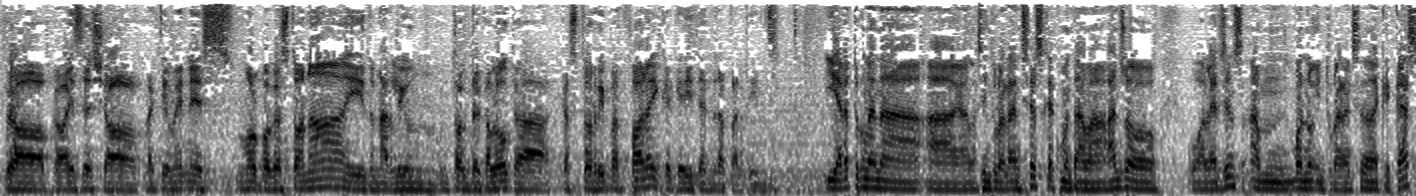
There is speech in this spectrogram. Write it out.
Però, però és això, pràcticament és molt poca estona i donar-li un, un toc de calor que, que es torri per fora i que quedi tendre per dins. I ara tornant a, a les intoleràncies que comentàvem abans o, o al·lèrgens, amb, bueno, intoleràncies en aquest cas,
